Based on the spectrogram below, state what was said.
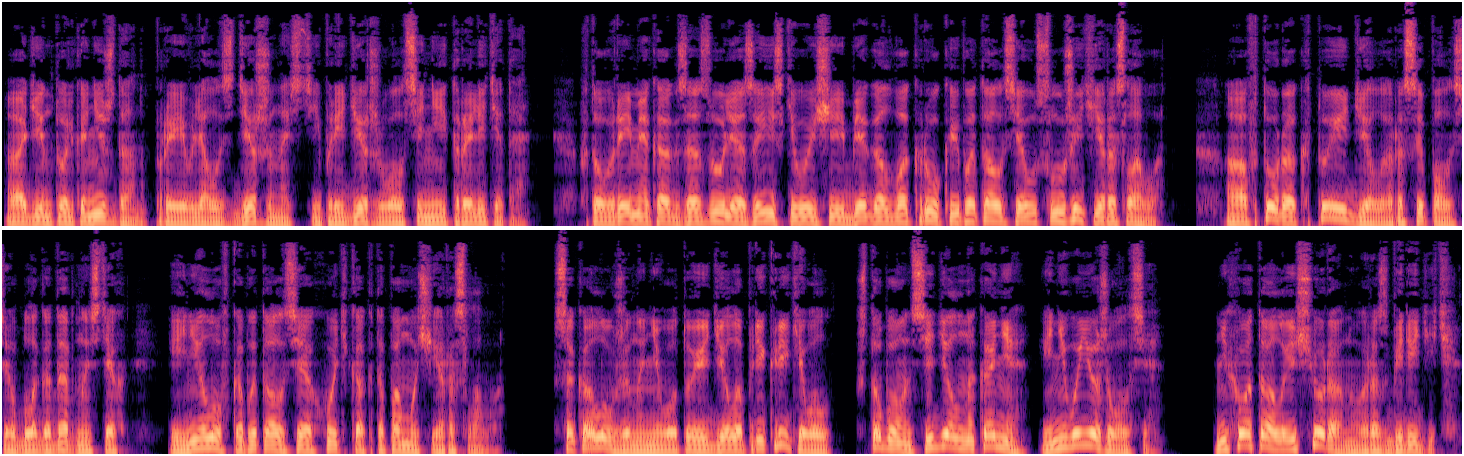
Один только Неждан проявлял сдержанность и придерживался нейтралитета, в то время как Зазуля заискивающий бегал вокруг и пытался услужить Ярославу. А второк то и дело рассыпался в благодарностях и неловко пытался хоть как-то помочь Ярославу. Соколов же на него то и дело прикрикивал, чтобы он сидел на коне и не выеживался. Не хватало еще рану разбередить.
